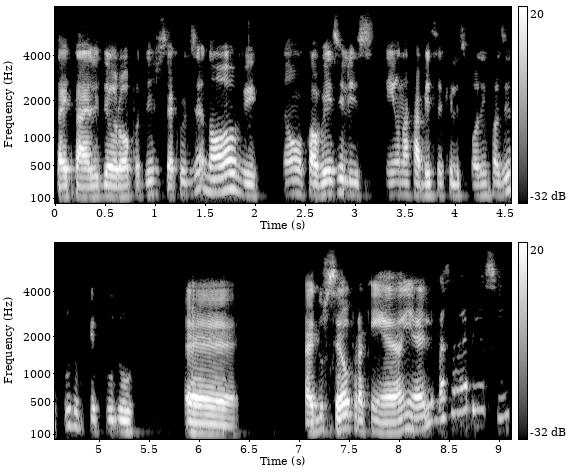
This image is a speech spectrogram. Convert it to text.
da Itália e da Europa desde o século XIX. Então, talvez eles tenham na cabeça que eles podem fazer tudo, porque tudo é, cai do céu para quem é a Anhele, mas não é bem assim.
